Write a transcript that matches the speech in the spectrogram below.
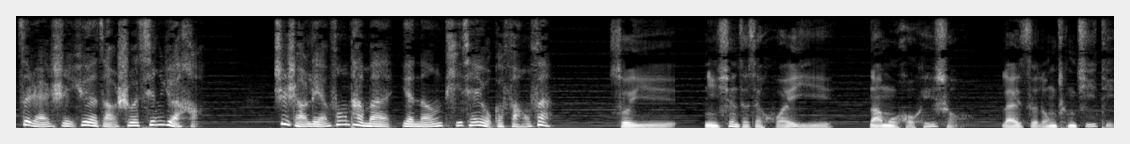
自然是越早说清越好，至少连峰他们也能提前有个防范。所以你现在在怀疑那幕后黑手来自龙城基地？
